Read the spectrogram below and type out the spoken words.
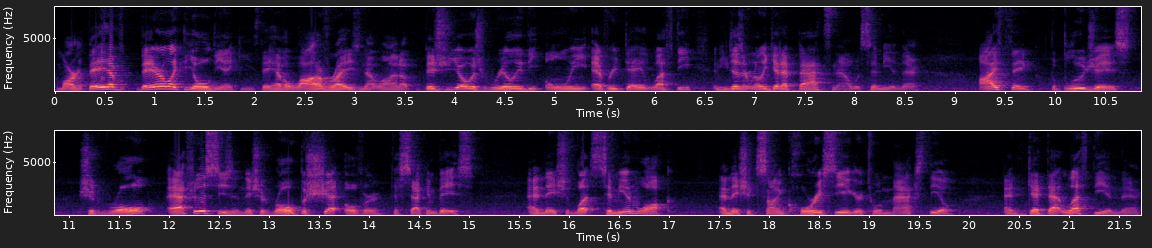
Mark, they have they are like the old Yankees. They have a lot of righties in that lineup. Biggio is really the only everyday lefty, and he doesn't really get at bats now with Semien there. I think the Blue Jays should roll after the season. They should roll Bichette over to second base, and they should let Semien walk, and they should sign Corey Seager to a max deal, and get that lefty in there.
